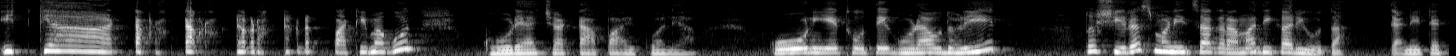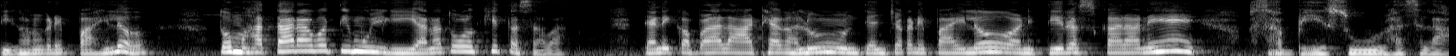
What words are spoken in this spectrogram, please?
इतक्या टकडक टकडक टकडक टकडक पाठीमागून घोड्याच्या टापा ऐकू आल्या. कोण येत होते घोडा उधळीत? तो शिरसमणीचा ग्रामाधिकारी होता. त्याने त्या तिघांकडे पाहिलं. तो म्हातारा व ती मुलगी यांना तो ओळखीत असावा. त्याने कपाळाला आठ्या घालून त्यांच्याकडे पाहिलं आणि तिरस्काराने असा भेसूर हसला.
